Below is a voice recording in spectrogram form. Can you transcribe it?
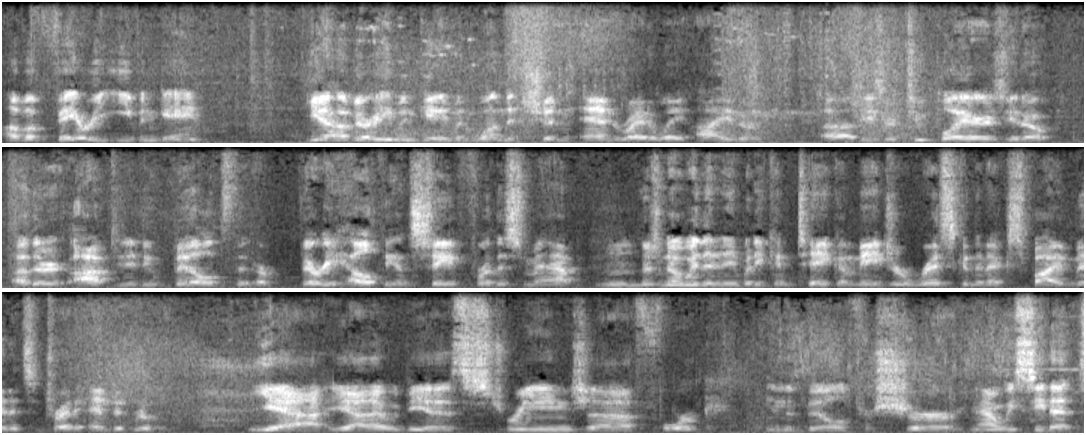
of a very even game. Yeah, a very even game and one that shouldn't end right away either. Uh, these are two players, you know, uh, they're opting to do builds that are very healthy and safe for this map. There's no way that anybody can take a major risk in the next five minutes and try to end it really. Yeah, yeah, that would be a strange uh, fork in the build for sure. Now we see that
